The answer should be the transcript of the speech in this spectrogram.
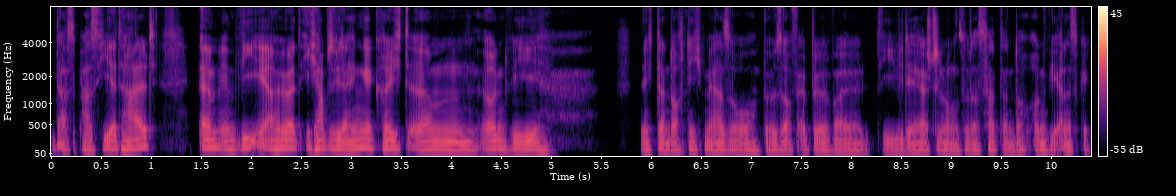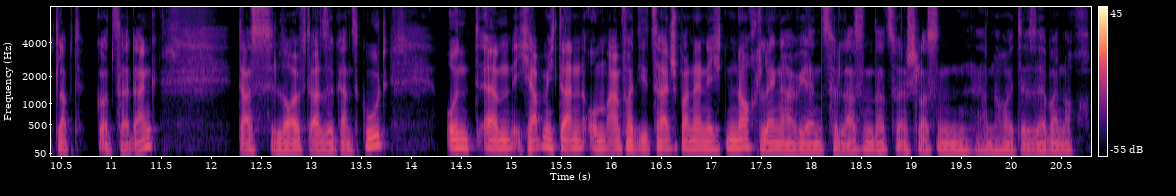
das passiert halt. Ähm, wie ihr hört, ich habe es wieder hingekriegt. Ähm, irgendwie bin ich dann doch nicht mehr so böse auf Apple, weil die Wiederherstellung und so, das hat dann doch irgendwie alles geklappt. Gott sei Dank. Das läuft also ganz gut. Und ähm, ich habe mich dann, um einfach die Zeitspanne nicht noch länger werden zu lassen, dazu entschlossen, dann heute selber noch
